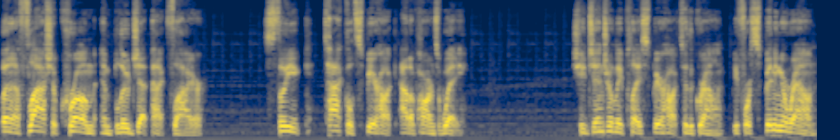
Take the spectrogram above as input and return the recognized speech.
but in a flash of chrome and blue jetpack flyer, Sleek tackled Spearhawk out of harm's way. She gingerly placed Spearhawk to the ground before spinning around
